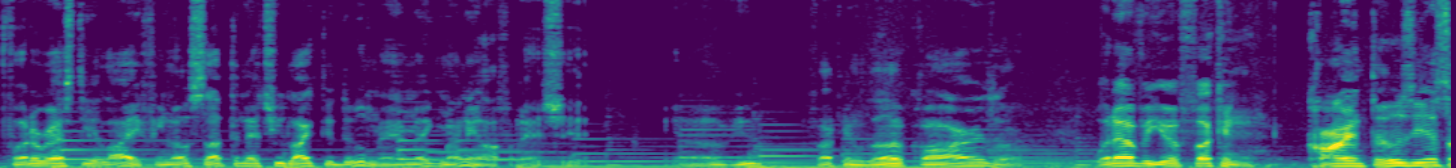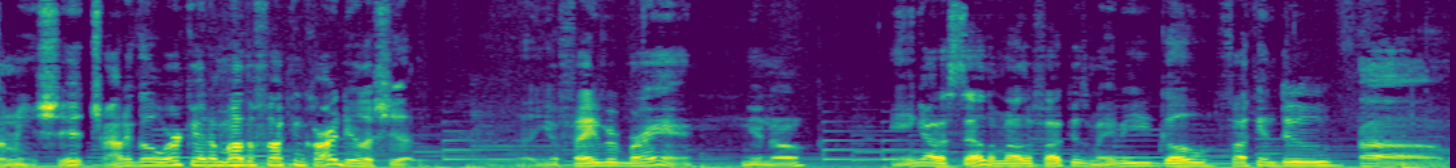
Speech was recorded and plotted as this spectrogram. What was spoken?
for the rest of your life, you know, something that you like to do, man. Make money off of that shit. You know, if you fucking love cars or whatever, you're a fucking car enthusiast. I mean, shit, try to go work at a motherfucking car dealership. Your favorite brand, you know. You ain't gotta sell the motherfuckers. Maybe you go fucking do um,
